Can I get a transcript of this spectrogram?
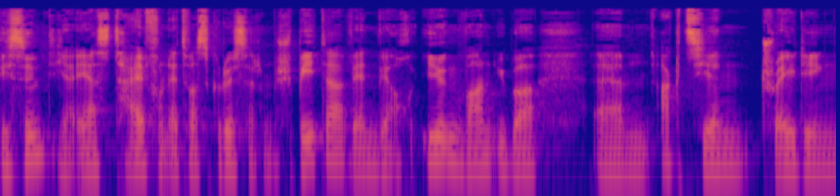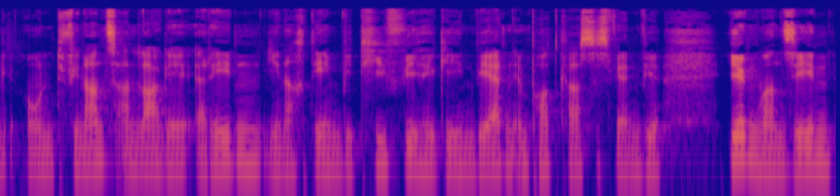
die sind ja erst Teil von etwas Größerem. Später werden wir auch irgendwann über ähm, Aktien, Trading und Finanzanlage reden, je nachdem, wie tief wir hier gehen werden im Podcast. Das werden wir irgendwann sehen.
